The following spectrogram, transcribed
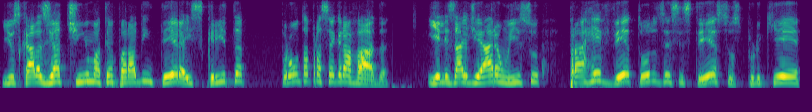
E os caras já tinham uma temporada inteira escrita, pronta para ser gravada. E eles adiaram isso para rever todos esses textos, porque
